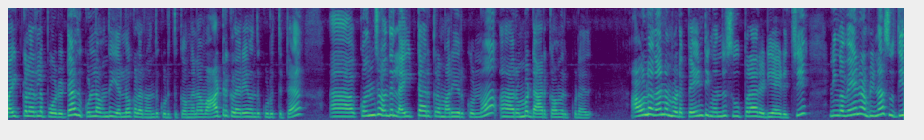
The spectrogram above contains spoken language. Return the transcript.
ஒயிட் கலரில் போட்டுட்டு அதுக்குள்ளே வந்து எல்லோ கலர் வந்து கொடுத்துக்கோங்க. நான் வாட்டர் கலரே வந்து கொடுத்துட்டேன். கொஞ்சம் வந்து லைட்டாக இருக்கிற மாதிரி இருக்கணும். ரொம்ப டார்க்காகவும் இருக்கக்கூடாது. அவ்வளோதான் நம்மளோட பெயிண்டிங் வந்து சூப்பராக ரெடி ஆகிடுச்சு நீங்கள் வேணும் அப்படின்னா சுற்றி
